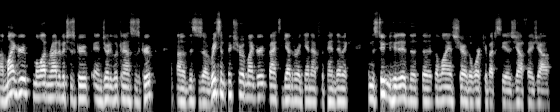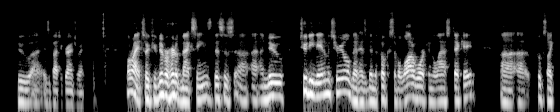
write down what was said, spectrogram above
uh, my group, Miladin Radovic's group, and Jodie Lutkenhaus's group. Uh, this is a recent picture of my group back together again after the pandemic. And the student who did the, the, the lion's share of the work you're about to see is Xiaofei Zhao, who uh, is about to graduate. All right, so if you've never heard of MXenes, this is uh, a new 2D nanomaterial that has been the focus of a lot of work in the last decade. Uh, uh, folks like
